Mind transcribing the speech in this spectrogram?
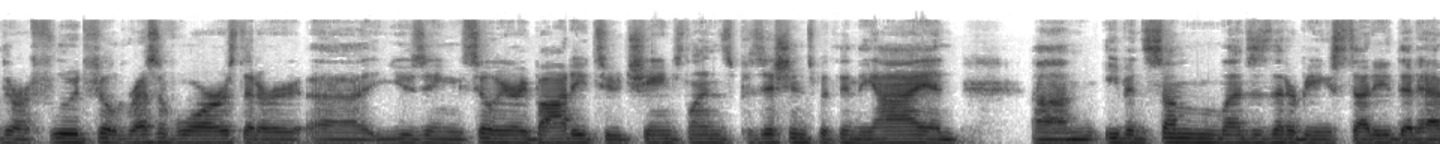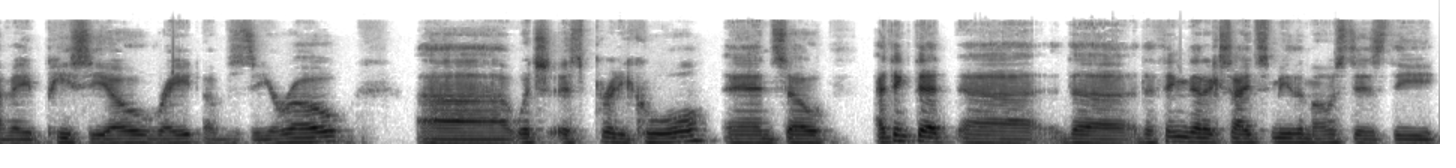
there are fluid-filled reservoirs that are uh, using ciliary body to change lens positions within the eye and um, even some lenses that are being studied that have a PCO rate of zero, uh, which is pretty cool. And so I think that uh, the the thing that excites me the most is the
